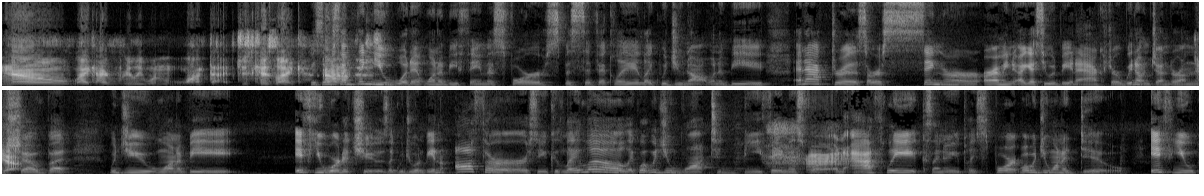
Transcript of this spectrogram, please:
no, like I really wouldn't want that. Just because like Is there don't know, something you wouldn't want to be famous for specifically? Like, would you not want to be an actress or a singer? Or, I mean, I guess you would be an actor. We don't gender on this Yeah. show, but would you want to be, if you were to choose, like, would you want to be an author so you could lay low? Like, what would you want to be famous for? Hmm. An athlete? Because I know you play sport. What would you want to do? If you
